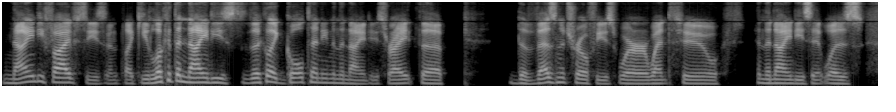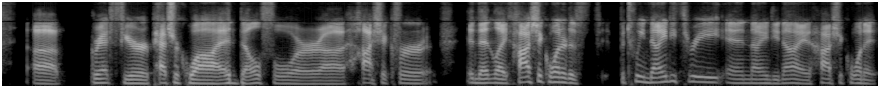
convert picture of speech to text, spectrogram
95 season. Like you look at the 90s, look like goaltending in the 90s, right? The the Vezina trophies were went to in the 90s it was uh Grant Fuhr, Patrick Roy, Ed Belfour, uh Hasek for and then like Hasek won it between 93 and 99, Hasek won it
